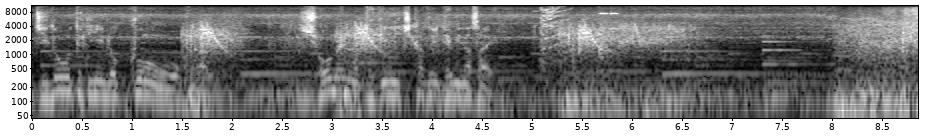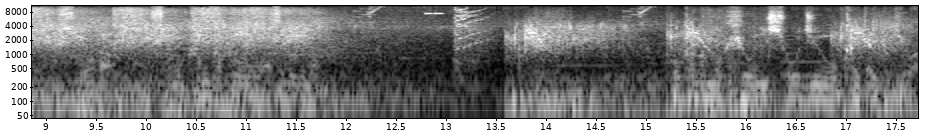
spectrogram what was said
自動的にロックオンを行う。正面の敵に近づいてみなさい。照準を変えたい時は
